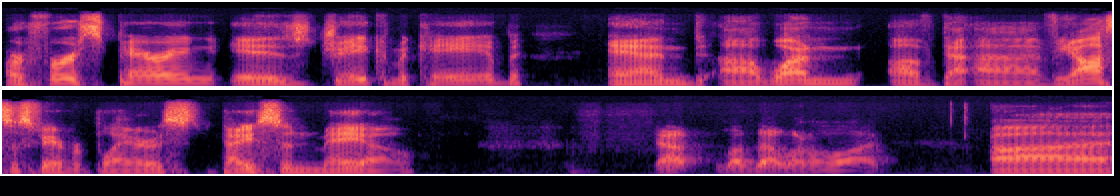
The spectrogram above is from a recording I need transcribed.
our first pairing is Jake McCabe and uh, one of Da- uh, Vyas's favorite players, Dysin Mayo. Yep, love that one a lot. Uh,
